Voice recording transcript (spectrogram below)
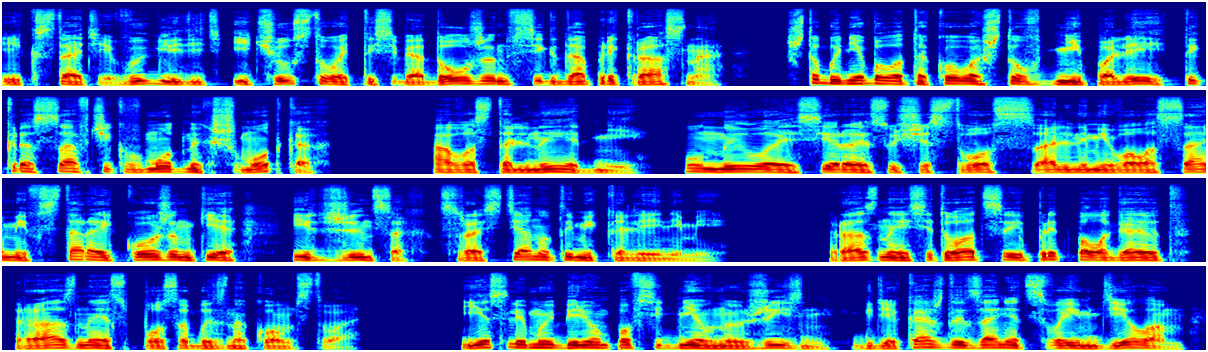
И, кстати, выглядеть и чувствовать ты себя должен всегда прекрасно, чтобы не было такого, что в дни полей ты красавчик в модных шмотках, а в остальные дни — унылое серое существо с сальными волосами в старой кожанке и джинсах с растянутыми коленями. Разные ситуации предполагают разные способы знакомства. Если мы берем повседневную жизнь, где каждый занят своим делом —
